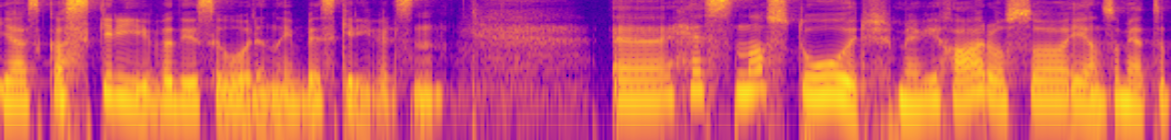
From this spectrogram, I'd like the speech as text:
Jeg skal skrive disse ordene i beskrivelsen. Eh, hesten er stor, men vi har også en som heter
